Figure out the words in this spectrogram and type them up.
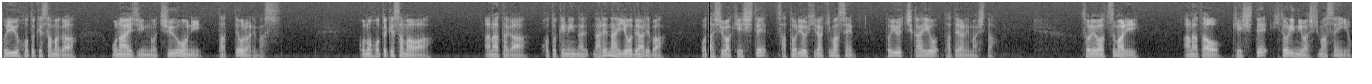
という仏様がお内陣の中央に立っておられます。この仏様はあなたが仏になれないようであれば私は決して悟りを開きませんという誓いを立てられました。それはつまりあなたを決して一人にはしませんよ。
